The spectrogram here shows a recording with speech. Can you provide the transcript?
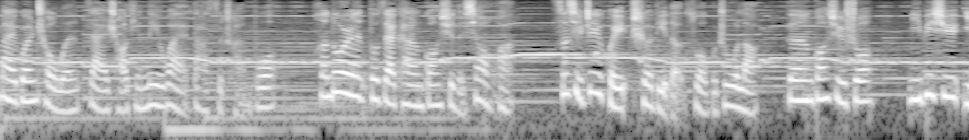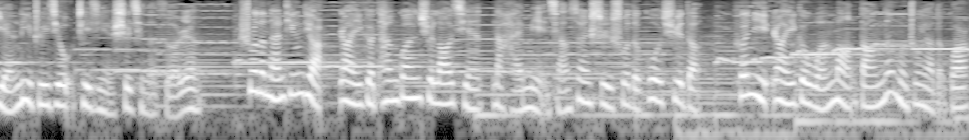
卖官丑闻在朝廷内外大肆传播，很多人都在看光绪的笑话。慈禧这回彻底的坐不住了，跟光绪说：“你必须严厉追究这件事情的责任。”说的难听点儿，让一个贪官去捞钱，那还勉强算是说得过去的。可你让一个文盲当那么重要的官儿，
